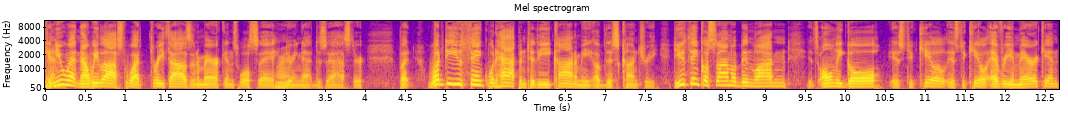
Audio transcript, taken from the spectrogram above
Can you, now we lost, what, 3,000 Americans, we'll say, Right. during that disaster. But what do you think would happen to the economy of this country? Do you think Osama bin Laden, its only goal is to kill is to kill every American?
